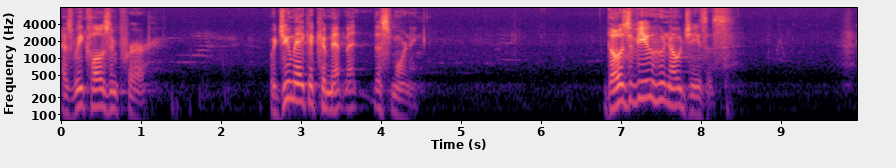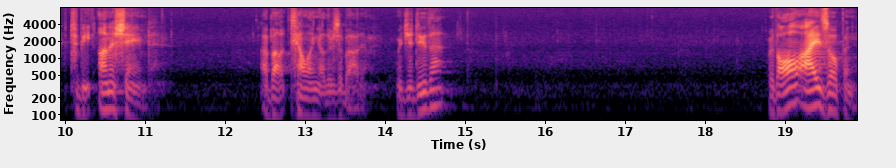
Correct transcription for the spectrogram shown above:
as we close in prayer, would you make a commitment this morning? Those of you who know Jesus, to be unashamed about telling others about him. Would you do that? With all eyes open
